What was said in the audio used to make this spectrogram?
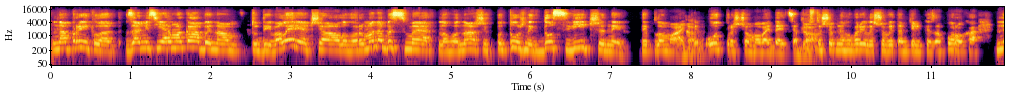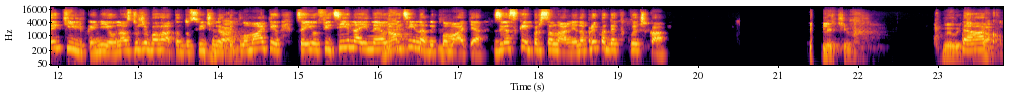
наприклад, замість Ярмака би нам туди Валерія Чалого, Романа Безсмертного, наших потужних досвідчених дипломатів. Так. От про що мова йдеться. Да. Просто щоб не говорили, що ви там тільки за пороха. Не тільки ні. У нас дуже багато досвідчених Да. дипломатів. Це і офіційна, і неофіційна дипломатія. Зв'язки персональні, наприклад, як в Кличка. Вилетів. Вилетів, Так. Да.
